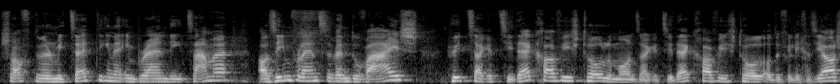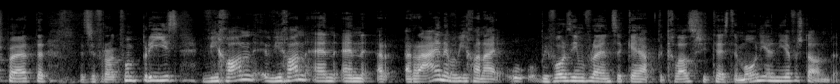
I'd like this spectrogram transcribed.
schafft man mit Settingen im Branding zusammen als Influencer, wenn du weißt, heute sagen sie, der Kaffee ist toll und morgen sagen sie, der Kaffee ist toll oder vielleicht ein Jahr später. Das ist eine Frage vom Preis. Wie kann, wie kann ein, ein reiner, wie kann ein, bevor es Influencer gegeben hat, der klassische Testimonial nie verstanden?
